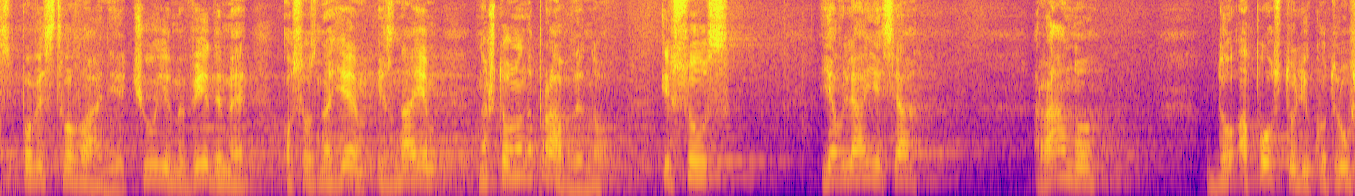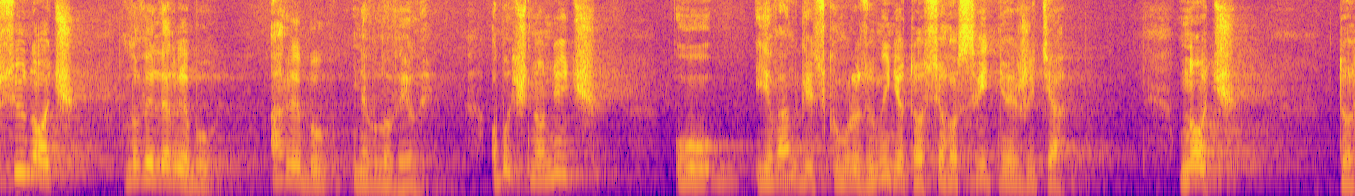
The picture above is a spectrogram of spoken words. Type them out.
сповествування, чуємо, видимо, осознаємо і знаємо, на що воно направлено. Ісус являється рано до апостолів, котрі всю ніч ловили рибу, а рибу не вловили. Обично ніч у євангельському розумінні того всьогосвітнього життя. Ноч то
